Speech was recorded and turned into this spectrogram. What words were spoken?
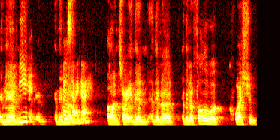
and then, yeah. and then, and then, oh, sorry, go. Oh, I'm sorry. And then, and then, a, and then a follow up question.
